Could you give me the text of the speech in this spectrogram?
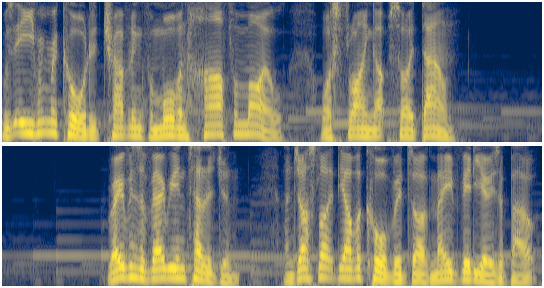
was even recorded travelling for more than half a mile whilst flying upside down. Ravens are very intelligent and just like the other corvids I've made videos about,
